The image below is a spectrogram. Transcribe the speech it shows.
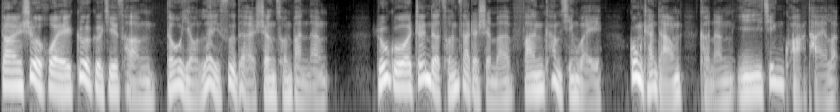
但社会各个阶层都有类似的生存本能。如果真的存在着什么反抗行为，共产党可能已经垮台了。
